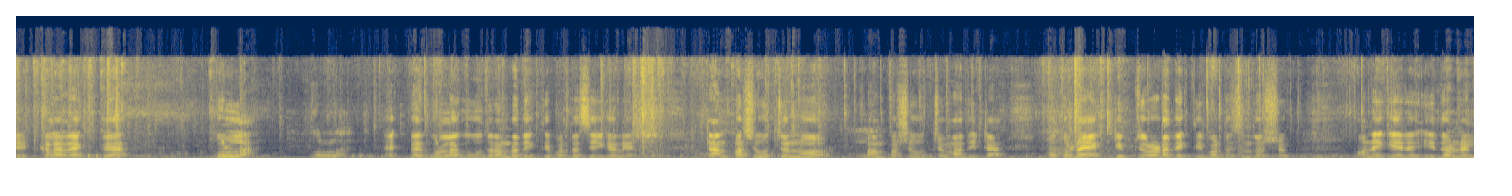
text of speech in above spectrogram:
রেড কালারের এক পেয়ার গোল্লা। এক পেয়ার গোল্লা কবুতর আমরা দেখতে পারতেছি এখানে। ডান পাশে হচ্ছে নর বাম পাশে হচ্ছে মাদিটা। কতটা অ্যাক্টিভ জোড়াটা দেখতে পারতেছেন দর্শক? অনেকের এই ধরনের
